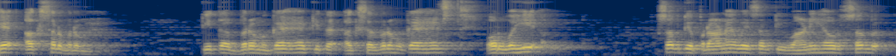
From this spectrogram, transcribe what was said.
यह अक्षर ब्रह्म है। कित ब्रह्म कह है कित अक्षर ब्रह्म कह है, और वही सबके प्राण है, वही सबकी वाणी है, और सब,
